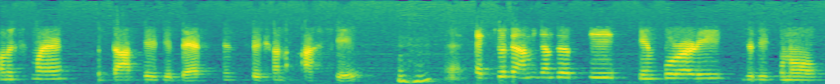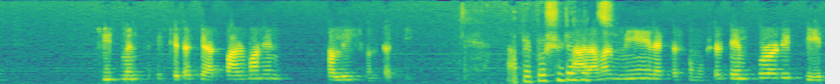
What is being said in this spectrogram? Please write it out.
অনেক সময় দাঁতে যে ব্যাড সেন্সেশন আসে অ্যাকচুয়ালি আমি জানতে চাচ্ছি টেম্পোরারি যদি কোনো ট্রিটমেন্ট থাকে সেটা কি আর পার্মানেন্ট সলিউশনটা কি? আপনার প্রশ্নটা আর আমার মেয়ের একটা সমস্যা টেম্পোরারি টিপ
